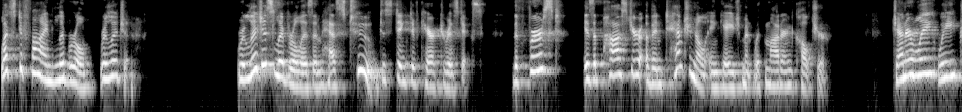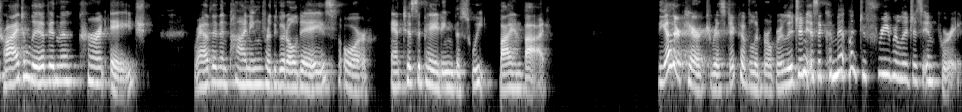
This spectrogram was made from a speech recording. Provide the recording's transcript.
Let's define liberal religion. Religious liberalism has two distinctive characteristics. The first is a posture of intentional engagement with modern culture. Generally, we try to live in the current age rather than pining for the good old days or anticipating the sweet by and by. The other characteristic of liberal religion is a commitment to free religious inquiry.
